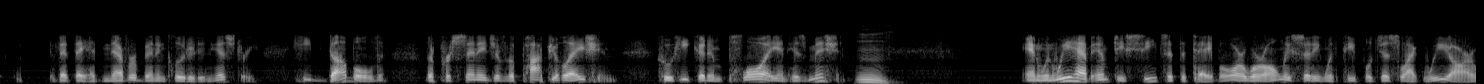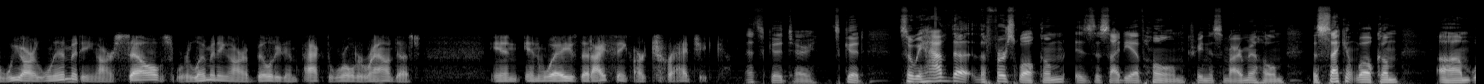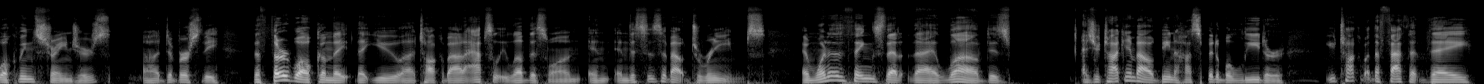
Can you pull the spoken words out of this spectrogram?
that they had never been included in history. He doubled the percentage of the population who he could employ in his mission. Mm. And when we have empty seats at the table, or we're only sitting with people just like we are, we are limiting ourselves, we're limiting our ability to impact the world around us in, in ways that I think are tragic. That's good, Terry. That's good. So we have the the first welcome is this idea of home, creating this environment of home. The second welcome um, welcoming strangers, uh, diversity. The third welcome that, that you uh, talk about, I absolutely love this one, and, and this is about dreams. And one of the things that, that I loved is as you're talking about being a hospitable leader, you talk about the fact that they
